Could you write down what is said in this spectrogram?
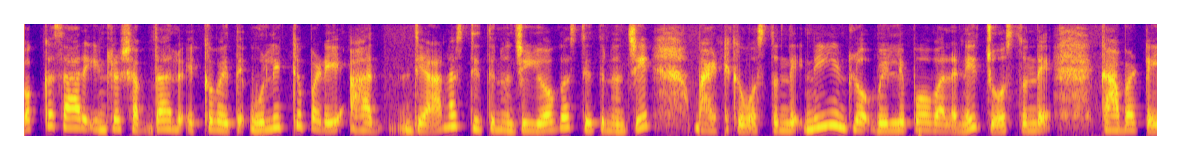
ఒక్కసారి ఇంట్లో శబ్దాలు ఎక్కువైతే ఉలిక్కిపడి ఆ ధ్యాన స్థితి నుంచి యోగ స్థితి నుంచి బయటకు వస్తుంది. నీ ఇంట్లో వెళ్ళిపోవాలని చూస్తుంది. కాబట్టి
